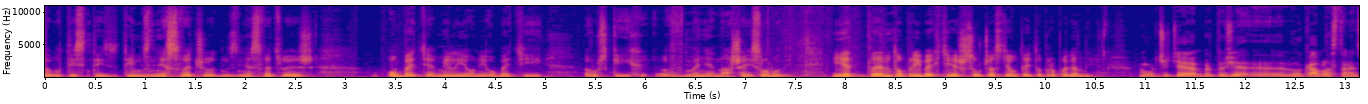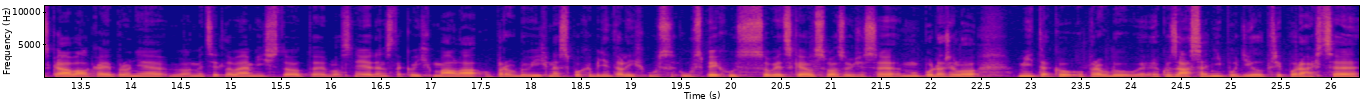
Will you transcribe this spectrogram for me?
lebo ty, ty tým znesvedcuješ obete, milióny obetí ruských v mene našej slobody. Je tento príbeh tiež súčasťou tejto propagandy? No určitě, protože eh, Velká vlastenecká válka je pro ně velmi citlivé místo. To je vlastně jeden z takových mála opravdových nespochybnitelných úspěchů Sovětského svazu, že se mu podařilo mít jako opravdu jako zásadní podíl při porážce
